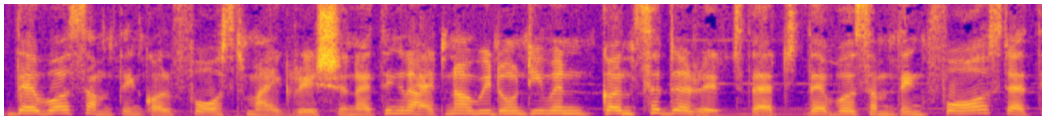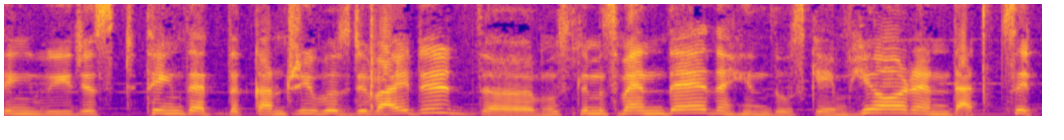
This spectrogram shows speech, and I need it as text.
there was something called forced migration. I think right now we don't even consider it that there was something forced. I think we just think that the country was divided, the Muslims went there, the Hindus came here, and that's it.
